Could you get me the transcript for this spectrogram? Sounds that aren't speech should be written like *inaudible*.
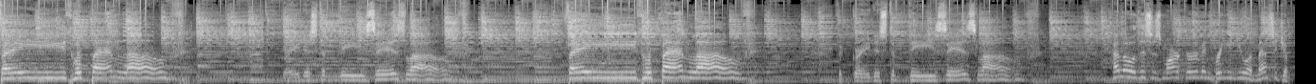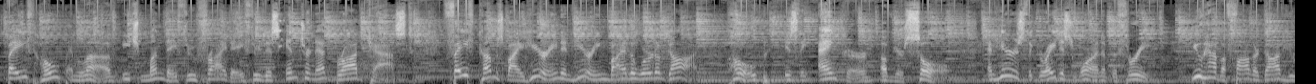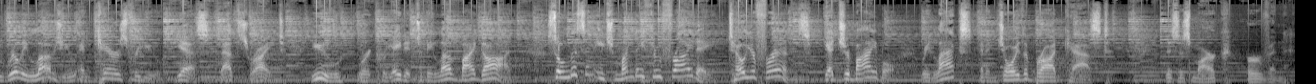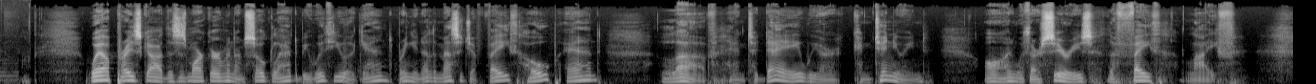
Faith, hope, and love. Greatest of these is love. Faith, hope, and love. The greatest of these is love. Hello, this is Mark Irvin bringing you a message of faith, hope, and love each Monday through Friday through this internet broadcast. Faith comes by hearing, and hearing by the Word of God. Hope is the anchor of your soul. And here's the greatest one of the three. You have a Father God who really loves you and cares for you. Yes, that's right. You were created to be loved by God. So listen each Monday through Friday. Tell your friends. Get your Bible. Relax and enjoy the broadcast. This is Mark Irvin. Well, praise God. This is Mark Irvin. I'm so glad to be with you again to bring you another message of faith, hope, and love. And today we are continuing on with our series, The Faith Life.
